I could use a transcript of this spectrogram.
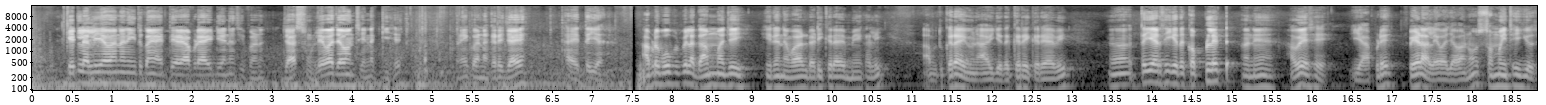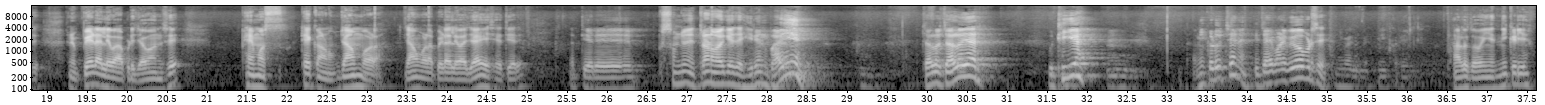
કેટલા લઈ આવવાના નહીં તો કાંઈ અત્યારે આપણે આઈડિયા નથી, પણ જાશું લેવા જવાનું છે, નક્કી છે. પણ એકવારના ઘરે જાય, થાય તૈયાર. આપણે બપોર પહેલાં ગામમાં જઈ, હીરાને વાળ દાઢી કરાવી, મેં ખાલી આ બધું કરાવ્યું ને આવી ગયા તો ઘરે ઘરે આવી. તૈયાર થઈ ગયા તો કપલેટ અને હવે છે એ આપણે પેડા લેવા જવાનો સમય થઈ ગયો છે. અને પેડા લેવા આપણે જવાનું છે ફેમસ ઠેકાણું જામવાળા જામવાળા પેડા લેવા જાય છે અત્યારે. અત્યારે સમજો ને, ત્રણ વાગ્યા છે હિરેનભાઈ. ચાલો ચાલો યાર. ઉઠી ગયા? નીકળવું છે ને? ચાય પાણી પીવા પડશે? હાલો, તો અહીંયા નીકળીએ.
